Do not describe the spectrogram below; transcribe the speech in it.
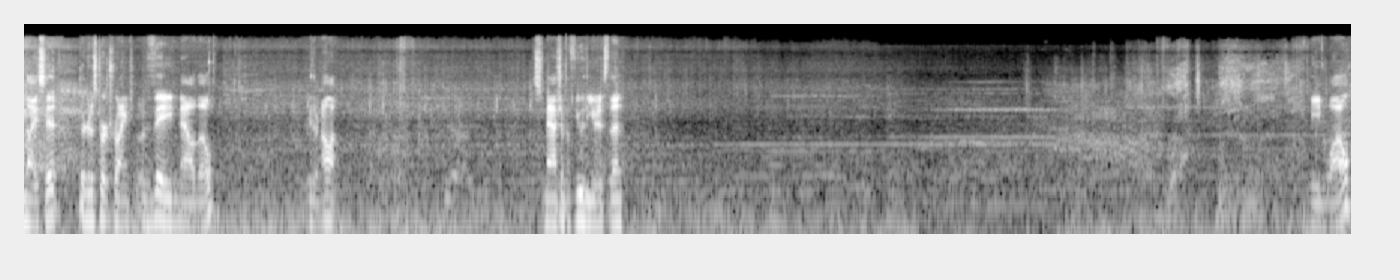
Nice hit. They're gonna start trying to evade now, though. Maybe they're not. Smash up a few of the units then. Meanwhile,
